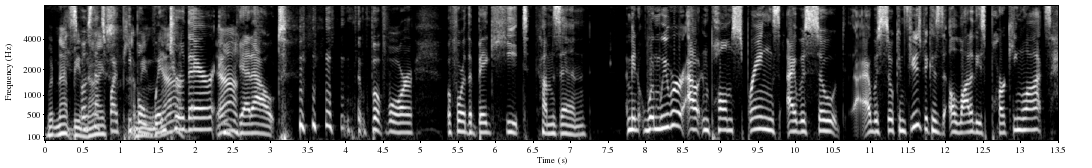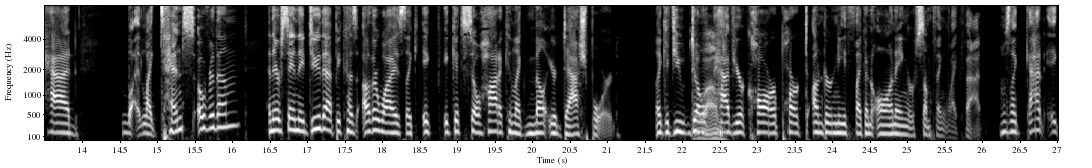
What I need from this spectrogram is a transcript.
Wouldn't that I be suppose nice? that's why people I mean, winter yeah. there Yeah. and get out before before the big heat comes in. I mean, when we were out in Palm Springs, I was so I was so confused because a lot of these parking lots had like tents over them, and they were saying they do that because otherwise, like it, it gets so hot it can like melt your dashboard. Like if you oh, don't Wow. have your car parked underneath like an awning or something like that. I was like, God, I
